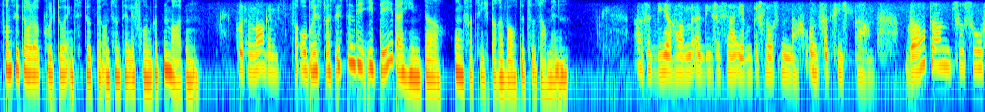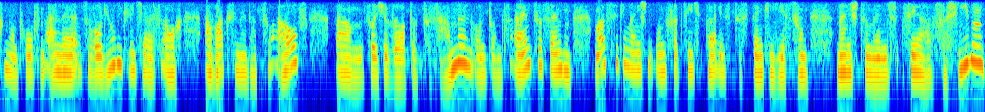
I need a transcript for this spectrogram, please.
vom Südtiroler Kulturinstitut bei uns am Telefon. Guten Morgen. Guten Morgen. Frau Obrist, was ist denn die Idee dahinter, unverzichtbare Worte zu sammeln? Also wir haben äh, dieses Jahr eben beschlossen, nach unverzichtbaren Wörtern zu suchen und rufen alle, sowohl Jugendliche als auch Erwachsene dazu auf, ähm, solche Wörter zu sammeln und uns einzusenden. Was für die Menschen unverzichtbar ist, das denke ich, ist von Mensch zu Mensch sehr verschieden.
